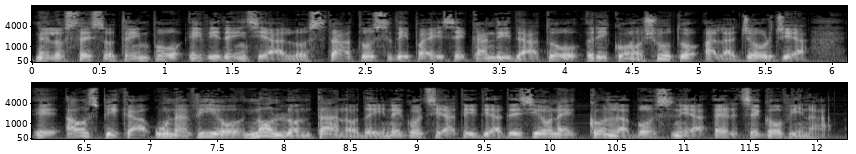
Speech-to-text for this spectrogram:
Nello stesso tempo evidenzia lo status di paese candidato riconosciuto alla Georgia e auspica un avvio non lontano dei negoziati di adesione con la Bosnia-Herzegovina.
